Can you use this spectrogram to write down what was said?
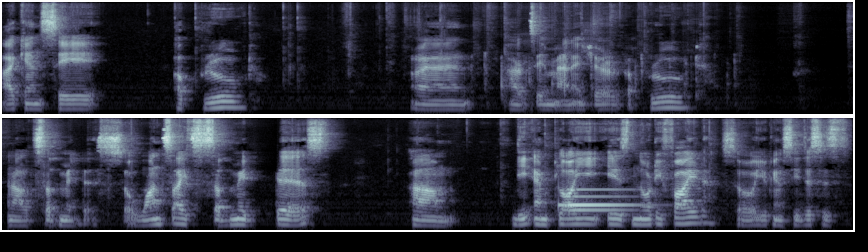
I can say approved and I'll say manager approved and I'll submit this. So once I submit this um, the employee is notified. So you can see this is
